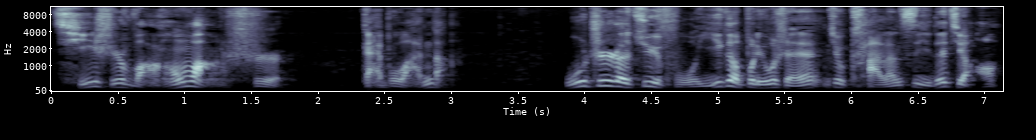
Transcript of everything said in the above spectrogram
其实往往是改不完的，无知的巨斧一个不留神就砍了自己的脚。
